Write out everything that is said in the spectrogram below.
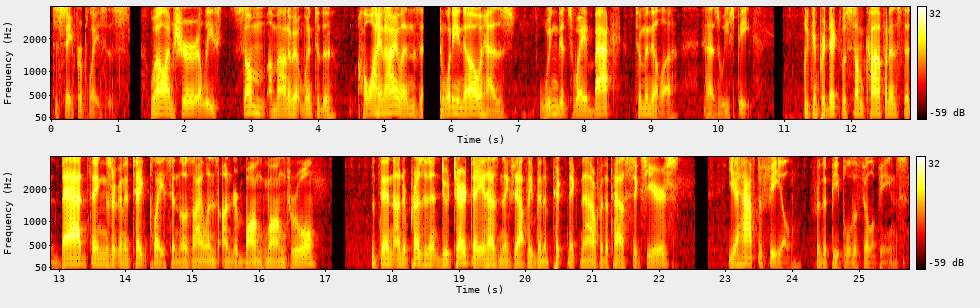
to safer places. Well, I'm sure at least some amount of it went to the Hawaiian Islands, and what do you know, has winged its way back to Manila as we speak. We can predict with some confidence that bad things are going to take place in those islands under Bong Bong's rule. But then, under President Duterte, it hasn't exactly been a picnic now for the past six years. You have to feel for the people of the Philippines.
